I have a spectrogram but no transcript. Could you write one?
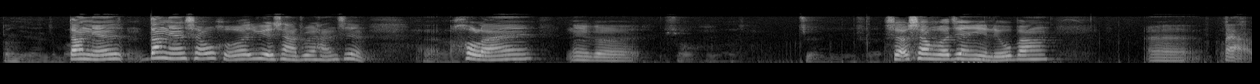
当年当年当年萧何月下追韩信，呃后来那个。萧何。萧萧何建议刘邦，呃，把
